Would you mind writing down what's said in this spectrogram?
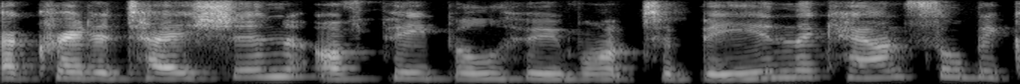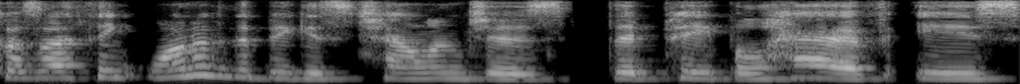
accreditation of people who want to be in the council because I think one of the biggest challenges that people have is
